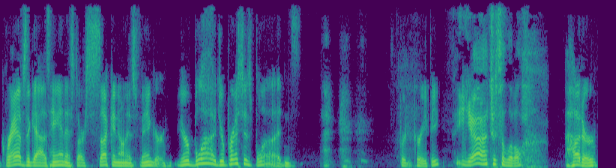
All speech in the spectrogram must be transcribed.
grabs the guy's hand and starts sucking on his finger. Your blood, your precious blood. It's pretty creepy. Yeah, just a little. Hutter,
